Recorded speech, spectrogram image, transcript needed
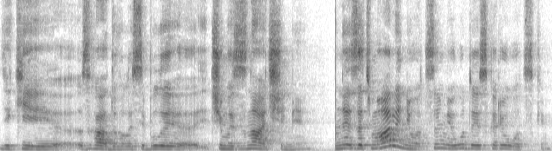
які згадувалися, були чимось значимі, не затьмарені оцим Іуда Іскаріотським.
